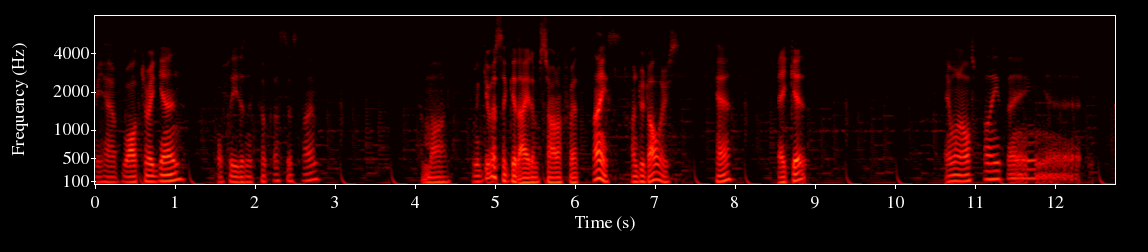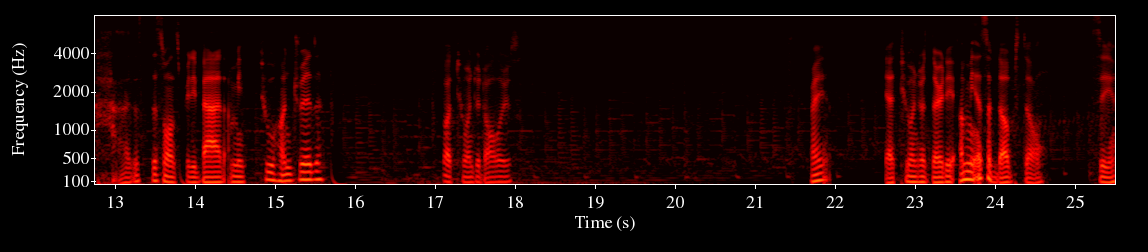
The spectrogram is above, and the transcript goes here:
We have Walter again. Hopefully he doesn't cook us this time. Come on. I mean, give us a good item to start off with. Nice. $100. Okay. Make it. Anyone else play anything? Uh, this, this one's pretty bad. I mean, 200 About $200. Right? Yeah, 230. I mean, it's a dub still. Let's see.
